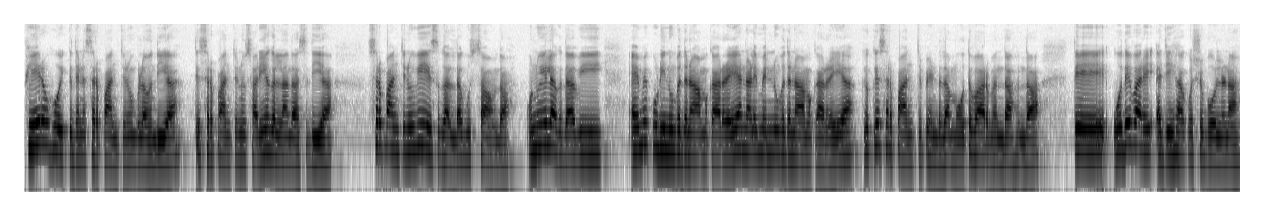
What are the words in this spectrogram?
ਫਿਰ ਉਹ ਇੱਕ ਦਿਨ ਸਰਪੰਚ ਨੂੰ ਬੁਲਾਉਂਦੀ ਆ ਤੇ ਸਰਪੰਚ ਨੂੰ ਸਾਰੀਆਂ ਗੱਲਾਂ ਦੱਸਦੀ ਆ ਸਰਪੰਚ ਨੂੰ ਵੀ ਇਸ ਗੱਲ ਦਾ ਗੁੱਸਾ ਆਉਂਦਾ। ਉਹਨੂੰ ਇਹ ਲੱਗਦਾ ਵੀ ਐਵੇਂ ਕੁੜੀ ਨੂੰ ਬਦਨਾਮ ਕਰ ਰਹੇ ਆ, ਨਾਲੇ ਮੈਨੂੰ ਬਦਨਾਮ ਕਰ ਰਹੇ ਆ, ਕਿਉਂਕਿ ਸਰਪੰਚ ਪਿੰਡ ਦਾ ਮੋਤਬਾਰ ਬੰਦਾ ਹੁੰਦਾ ਤੇ ਉਹਦੇ ਬਾਰੇ ਅਜਿਹਾ ਕੁਝ ਬੋਲਣਾ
